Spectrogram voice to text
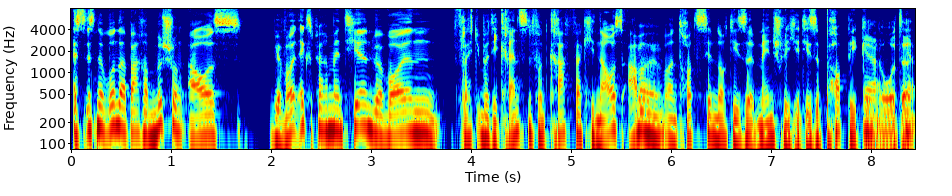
Es ist eine wunderbare Mischung aus wir wollen experimentieren, wir wollen vielleicht über die Grenzen von Kraftwerk hinaus, aber mhm. wir wollen trotzdem noch diese menschliche, diese poppige ja, Note. Ja.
